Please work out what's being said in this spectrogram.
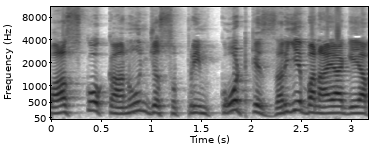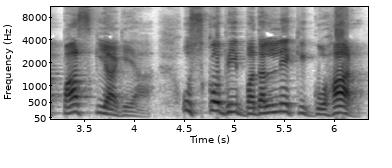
पास्को कानून जो सुप्रीम कोर्ट के ज़रिए बनाया गया, पास किया गया, उसको भी बदलने की गुहार,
